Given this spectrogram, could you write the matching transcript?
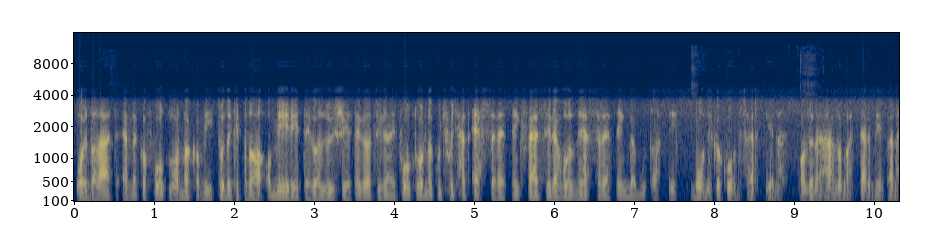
oldalát ennek a folklórnak, ami tulajdonképpen a, a méréteg, az ősréteg a cigány folklórnak, úgyhogy hát ezt szeretnénk felszíre hozni, ezt szeretnénk bemutatni Mónika koncertjén a Zeneháza nagy termében.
